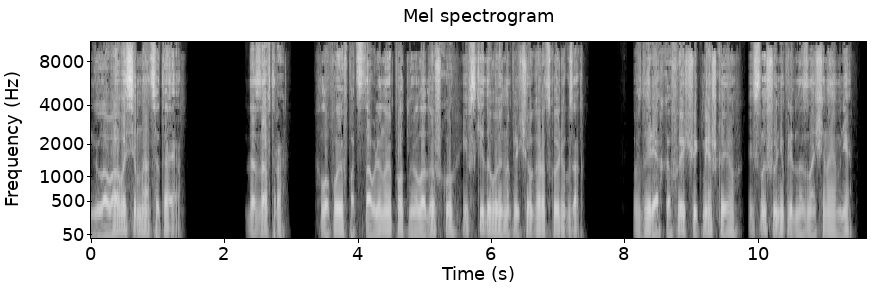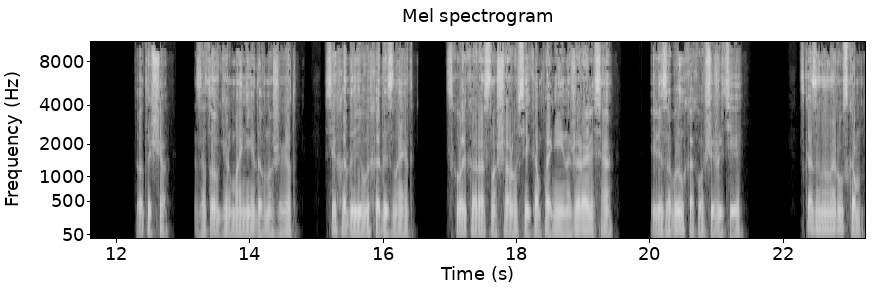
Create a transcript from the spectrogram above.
Глава 18. До завтра. Хлопаю в подставленную потную ладошку и вскидываю на плечо городской рюкзак. В дверях кафе чуть мешкаю и слышу непредназначенное мне. Тот еще. Зато в Германии давно живет. Все ходы и выходы знает. Сколько раз на шару всей компании нажирались, а? Или забыл, как в общежитии? Сказано на русском,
